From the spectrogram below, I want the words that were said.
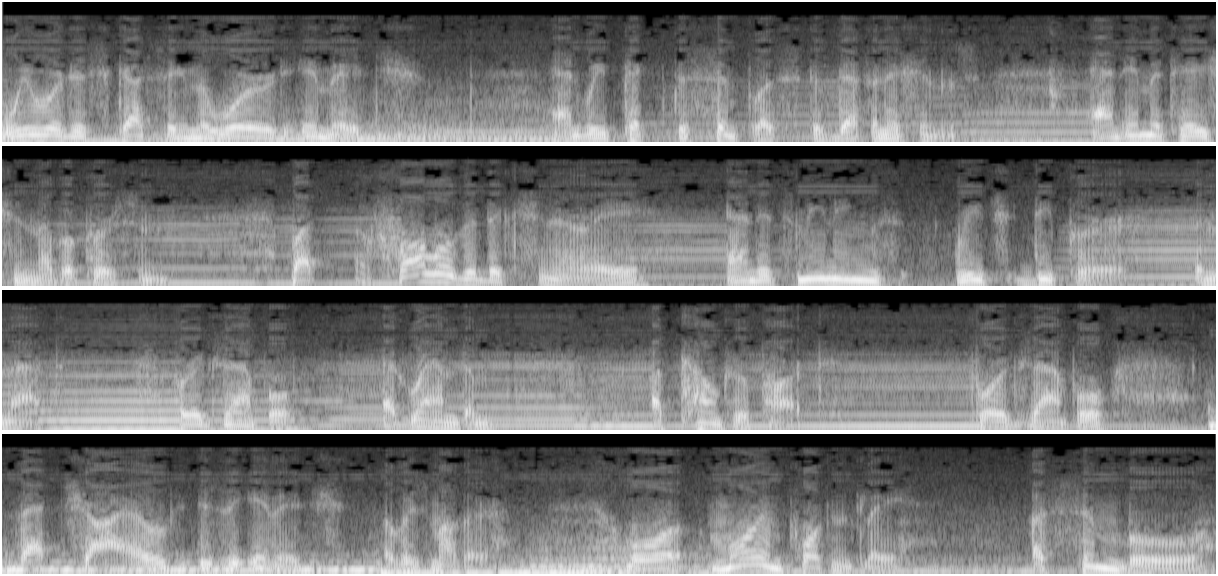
We were discussing the word image, and we picked the simplest of definitions, an imitation of a person. But follow the dictionary, and its meanings reach deeper than that. For example, at random, a counterpart. For example, that child is the image of his mother. Or, more importantly, a symbol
